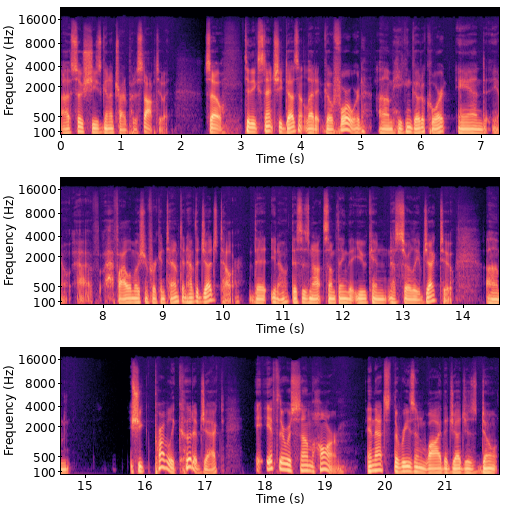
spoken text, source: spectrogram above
uh, so she's going to try to put a stop to it. So to the extent she doesn't let it go forward, um, he can go to court and you know have, file a motion for contempt and have the judge tell her that you know this is not something that you can necessarily object to. Um, she probably could object if there was some harm, and that's the reason why the judges don't.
